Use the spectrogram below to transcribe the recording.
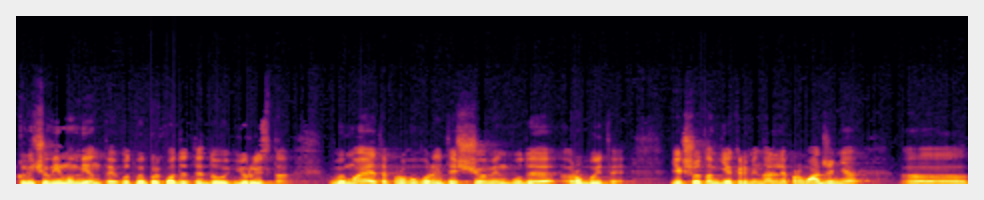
ключові моменти. От ви приходите до юриста, ви маєте проговорити, що він буде робити. Якщо там є кримінальне провадження, е,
